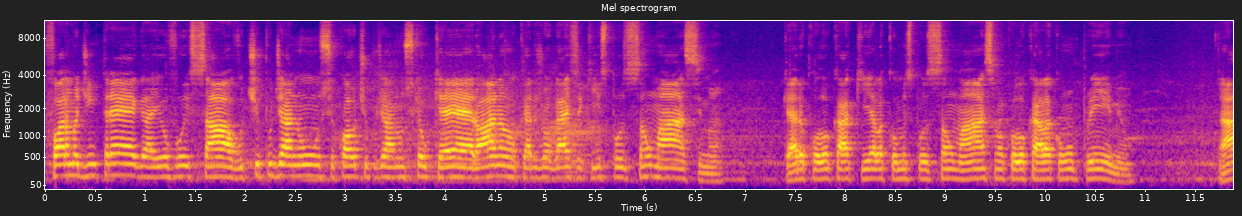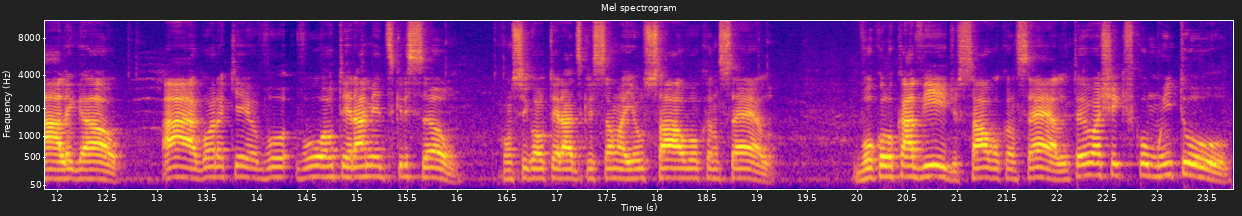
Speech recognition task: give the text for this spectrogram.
Forma de entrega, eu vou e salvo, tipo de anúncio, qual tipo de anúncio que eu quero. Ah, não, eu quero jogar isso aqui em exposição máxima. Quero colocar aqui ela como exposição máxima, colocar ela como premium. Ah, legal. Ah, agora que eu vou, vou alterar minha descrição. Consigo alterar a descrição, aí eu salvo ou cancelo. Vou colocar vídeo, salvo, cancelo. Então eu achei que ficou muito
